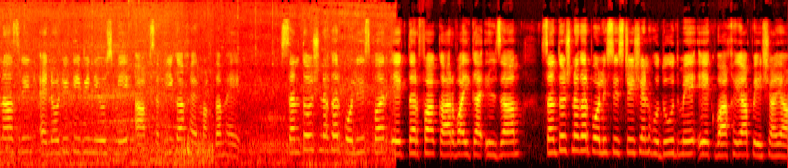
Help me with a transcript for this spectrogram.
नाजरीन एनओडी टीवी न्यूज़ में आप सभी का खैर मकदम है। संतोष नगर पुलिस पर एक तरफा कार्रवाई का इल्ज़ाम। संतोष नगर पुलिस स्टेशन हदूद में एक वाक़या पेश आया।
